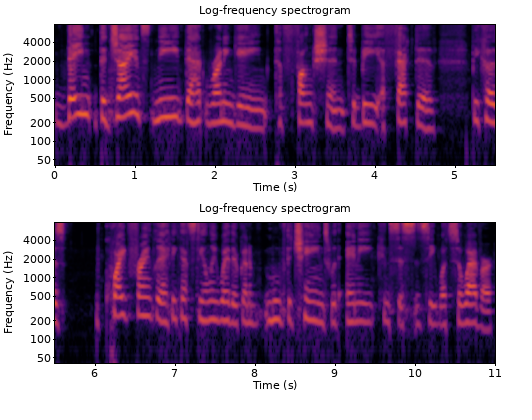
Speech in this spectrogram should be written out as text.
they the Giants need that running game to function to be effective because quite frankly, I think that's the only way they're going to move the chains with any consistency whatsoever.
